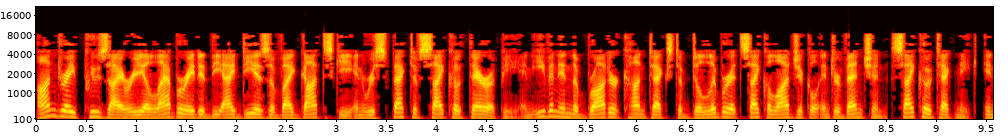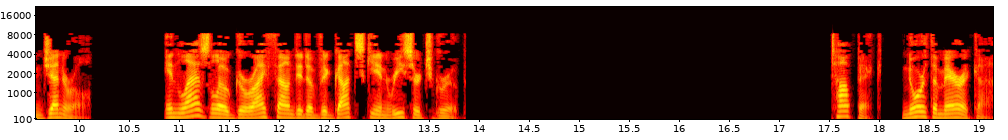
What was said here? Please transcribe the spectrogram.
Andrei Puzyrei elaborated the ideas of Vygotsky in respect of psychotherapy and even in the broader context of deliberate psychological intervention psychotechnique, in general. In Laszlo Garai founded a Vygotskyan research group. North America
